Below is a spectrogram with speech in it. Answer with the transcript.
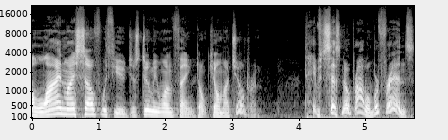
align myself with you. Just do me one thing. Don't kill my children. David says, No problem. We're friends.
